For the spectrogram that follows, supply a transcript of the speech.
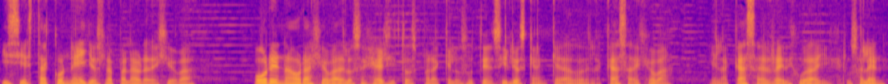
y si está con ellos la palabra de Jehová, oren ahora a Jehová de los ejércitos para que los utensilios que han quedado en la casa de Jehová y en la casa del rey de Judá y Jerusalén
